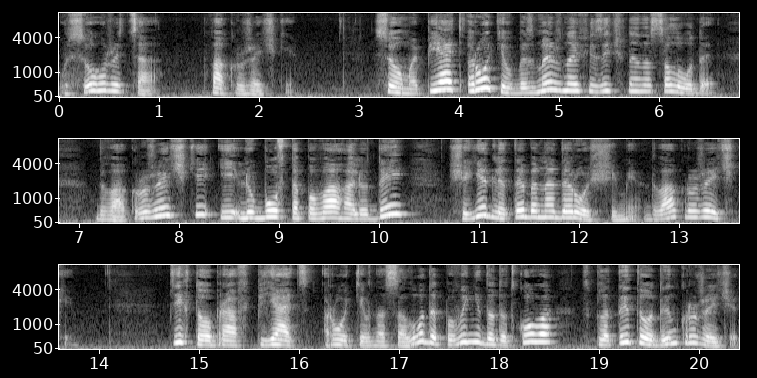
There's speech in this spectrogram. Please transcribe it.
усього життя. Два кружечки. Сьоме. П'ять років безмежної фізичної насолоди. Два кружечки і любов та повага людей, що є для тебе найдорожчими два кружечки. Ті, хто обрав 5 років насолоди, повинні додатково сплатити один кружечок.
